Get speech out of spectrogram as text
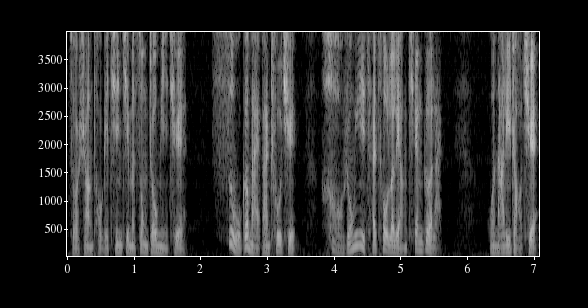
昨上头给亲戚们送粥米去，四五个买办出去，好容易才凑了两千个来，我哪里找去？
